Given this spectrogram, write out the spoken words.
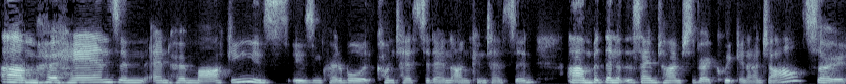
um, her hands and, and her marking is is incredible, contested and uncontested. Um, but then at the same time, she's very quick and agile. So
